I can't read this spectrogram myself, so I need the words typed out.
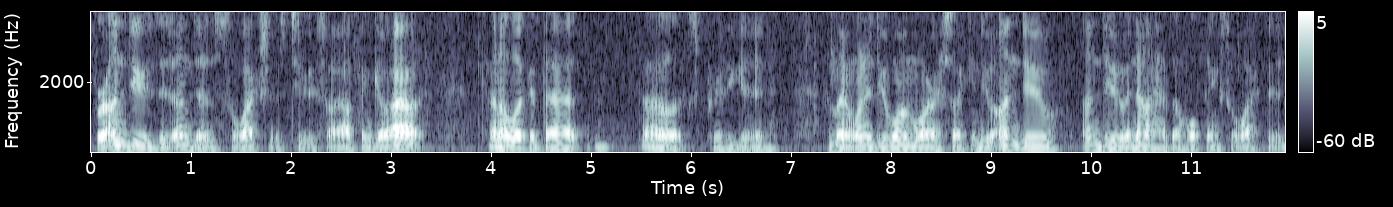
for undos, it undoes selections too. So I often go out, kind of look at that. That looks pretty good. I might want to do one more, so I can do undo, undo, and now I have the whole thing selected.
